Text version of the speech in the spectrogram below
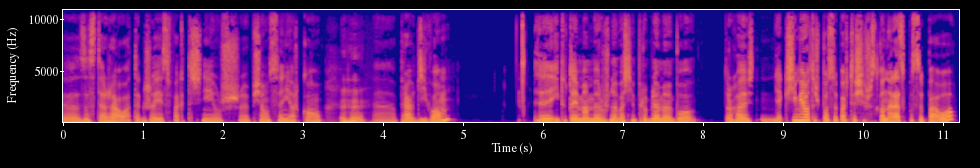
e, zestarzała, także jest faktycznie już e, psią seniorką Mhm. e, prawdziwą. I tutaj mamy różne właśnie problemy, bo trochę jak się miało coś posypać, to się wszystko naraz posypało.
